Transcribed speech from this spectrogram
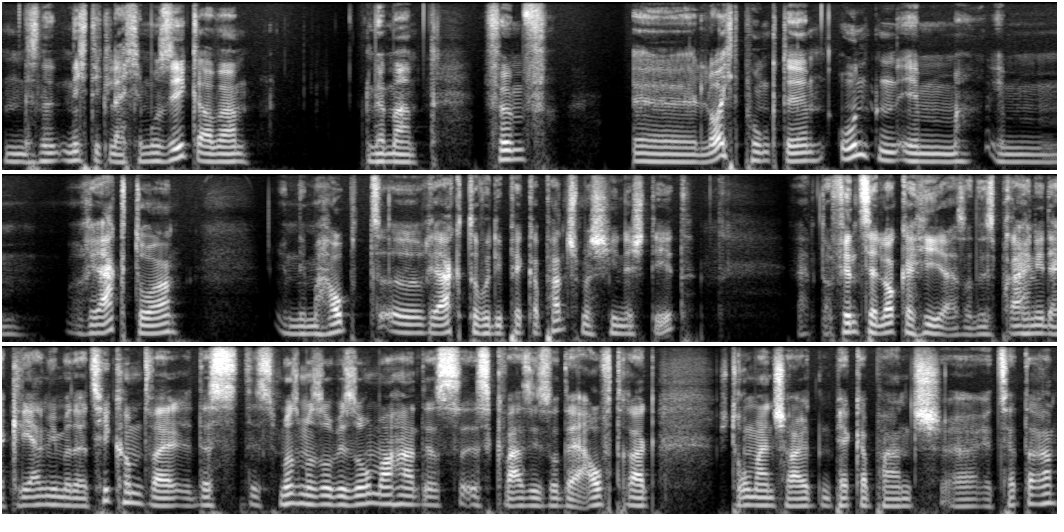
hm, das ist nicht die gleiche Musik, aber wenn man fünf äh, Leuchtpunkte unten im, im Reaktor, in dem Hauptreaktor, wo die Packer-Punch-Maschine steht, äh, da findet ihr locker hier. Also das brauche ich nicht erklären, wie man da jetzt hinkommt, weil das, das muss man sowieso machen. Das ist quasi so der Auftrag Strom einschalten, Packer-Punch äh, etc.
